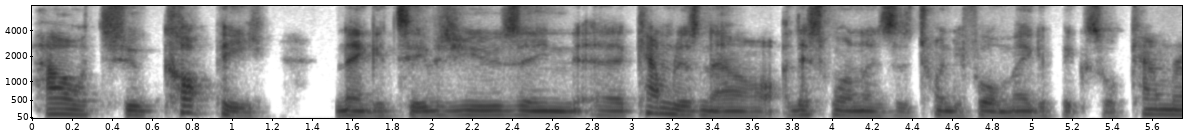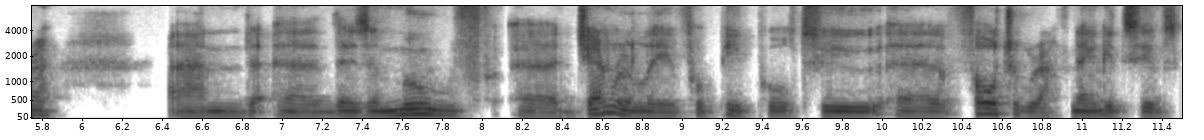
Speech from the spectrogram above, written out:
how to copy negatives using uh, cameras now. This one is a 24 megapixel camera and uh, there's a move uh, generally for people to uh, photograph negatives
